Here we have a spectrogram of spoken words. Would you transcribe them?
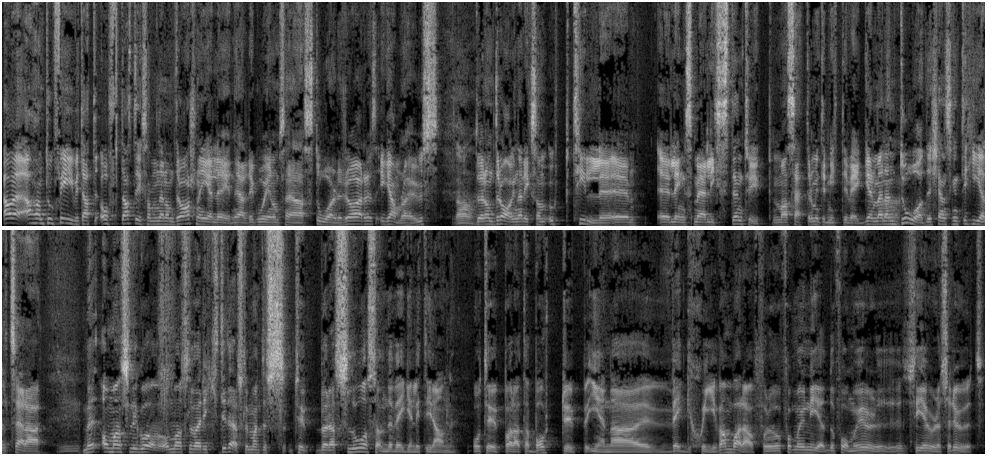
Ja, han tog för givet att oftast liksom, när de drar såna elledningar, det går genom såna stålrör i gamla hus. Ja. Då är de dragna liksom upp till eh, eh, längs med listen typ. Man sätter dem inte mitt i väggen, men ändå, det känns inte helt så här. Men om man skulle, gå, om man skulle vara riktig där, skulle man inte typ börja slå sönder väggen lite grann? Och typ bara ta bort typ ena väggskivan bara? För då får man ju, ned, då får man ju se hur det ser ut.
